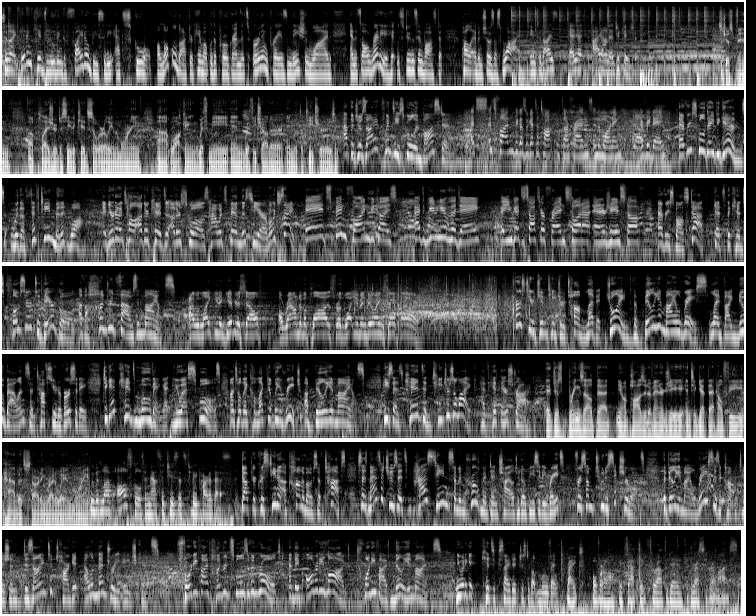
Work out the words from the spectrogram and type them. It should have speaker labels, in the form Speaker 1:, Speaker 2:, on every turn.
Speaker 1: Tonight, getting kids moving to fight obesity at school. A local doctor came up with a program that's earning praise nationwide, and it's already a hit with students in Boston. Paula Ebben shows us why in today's Eye on Education.
Speaker 2: It's just been a pleasure to see the kids so early in the morning uh, walking with me and with each other and with the teachers.
Speaker 3: At the Josiah Quincy School in Boston.
Speaker 4: It's, it's fun because we get to talk with our friends in the morning yeah. every day.
Speaker 3: Every school day begins with a 15 minute walk.
Speaker 5: If you're going to tell other kids at other schools how it's been this year, what would you say?
Speaker 4: It's been fun because at the beginning of the day, you get to talk to your friends to let out energy and stuff.
Speaker 3: Every small step gets the kids closer to their goal of 100,000 miles.
Speaker 6: I would like you to give yourself a round of applause for what you've been doing so far.
Speaker 3: First year gym teacher Tom Levitt joined the Billion Mile Race, led by New Balance and Tufts University, to get kids moving at U.S. schools until they collectively reach a billion miles. He says kids and teachers alike have hit their stride.
Speaker 2: It just brings out that, you know, positive energy and to get that healthy habit starting right away in the morning.
Speaker 7: We would love all schools in Massachusetts to be part of this.
Speaker 3: Dr. Christina Economos of Tufts says Massachusetts has seen some improvement in childhood obesity rates for some two to six year olds. The Billion Mile Race is a competition designed to target elementary age kids. 4,500 schools have enrolled, and they've already logged 25 million miles.
Speaker 5: You want to get kids excited just about moving.
Speaker 7: Right, overall, exactly, throughout the day and for the rest of their lives.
